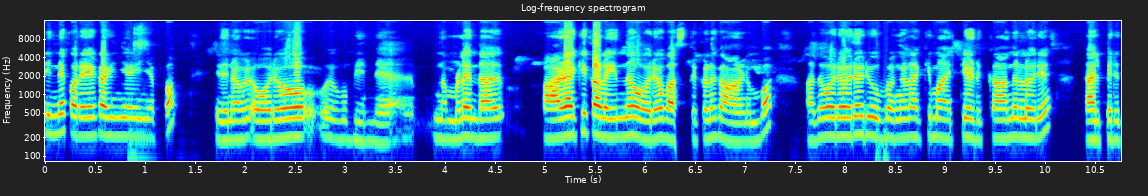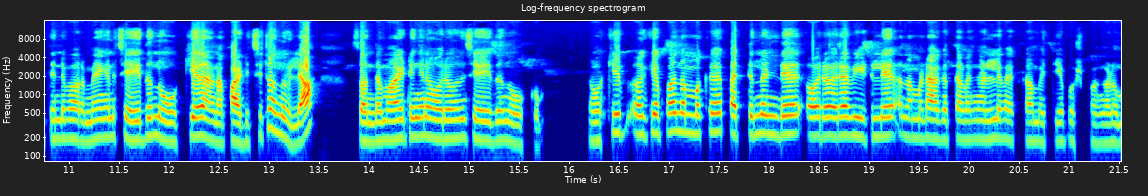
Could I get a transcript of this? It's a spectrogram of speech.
പിന്നെ കുറേ കഴിഞ്ഞു കഴിഞ്ഞപ്പോൾ ഇതിനെ ഓരോ പിന്നെ നമ്മളെന്താ പാഴാക്കി കളയുന്ന ഓരോ വസ്തുക്കൾ കാണുമ്പോൾ അത് ഓരോരോ രൂപങ്ങളാക്കി മാറ്റിയെടുക്കാന്നുള്ളൊരു താല്പര്യത്തിന്റെ പുറമെ അങ്ങനെ ചെയ്ത് നോക്കിയതാണ്. പഠിച്ചിട്ടൊന്നുമില്ല. സ്വന്തമായിട്ട് ഇങ്ങനെ ഓരോന്ന് ചെയ്ത് നോക്കും. നോക്കി നോക്കിയപ്പോൾ നമുക്ക് പറ്റുന്നുണ്ട് ഓരോരോ വീട്ടിൽ നമ്മുടെ അകത്തളങ്ങളിൽ വെക്കാൻ പറ്റിയ പുഷ്പങ്ങളും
